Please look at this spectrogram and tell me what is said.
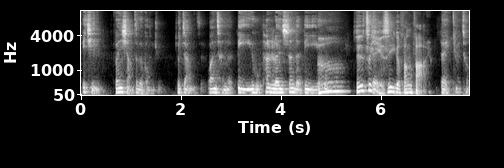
一起分享这个工具，就这样子完成了第一户，他人生的第一户。其实这也是一个方法，对，没错。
